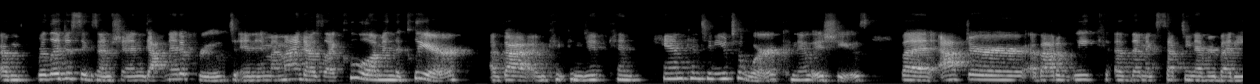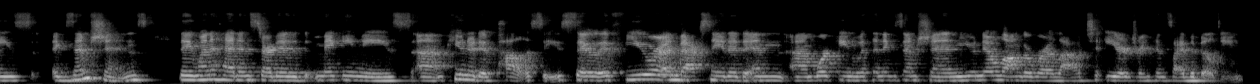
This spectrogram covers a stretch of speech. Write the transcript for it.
a religious exemption, gotten it approved, and in my mind, I was like, "Cool, I'm in the clear. I've got, I can, can, can, continue to work, no issues." But after about a week of them accepting everybody's exemptions, they went ahead and started making these um, punitive policies. So if you are unvaccinated and um, working with an exemption, you no longer were allowed to eat or drink inside the building.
